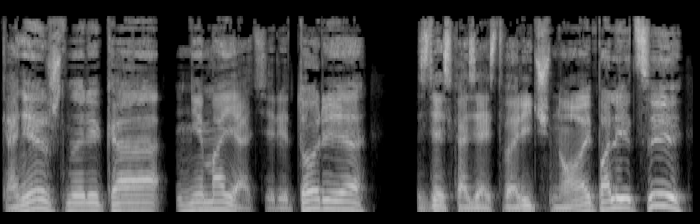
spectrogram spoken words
Конечно, река не моя территория, здесь хозяйство речной полиции.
